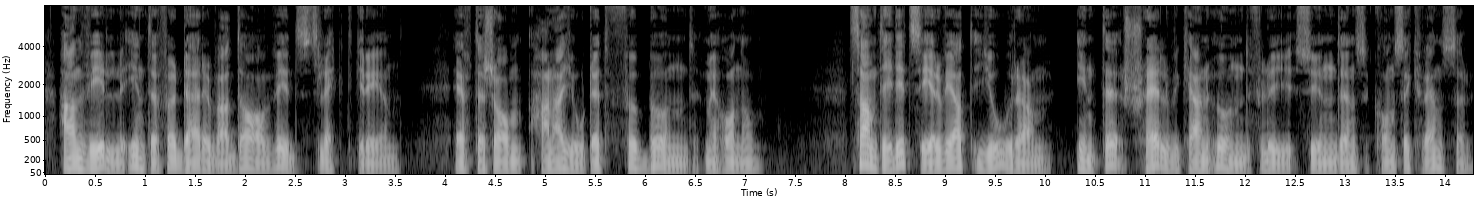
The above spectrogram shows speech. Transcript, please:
Han vill inte fördärva Davids släktgren eftersom han har gjort ett förbund med honom. Samtidigt ser vi att Joram inte själv kan undfly syndens konsekvenser.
